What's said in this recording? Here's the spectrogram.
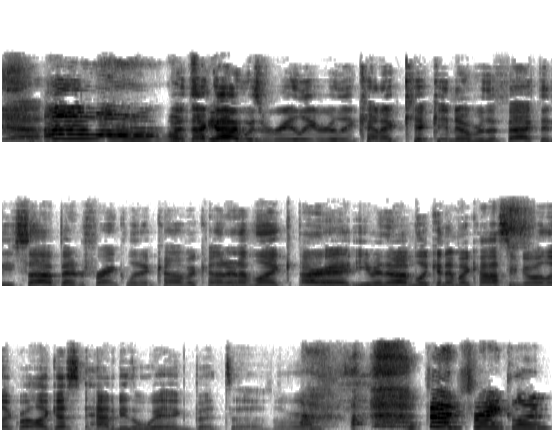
Yeah. Ah, But that good. guy was really, really kind of kicking over the fact that he saw Ben Franklin at Comic Con, and I'm like, all right. Even though I'm looking at my costume, going like, well, I guess it had to be the wig, but uh, all right. Ben Franklin.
